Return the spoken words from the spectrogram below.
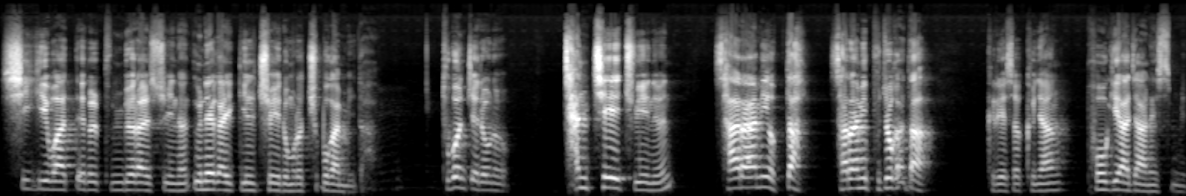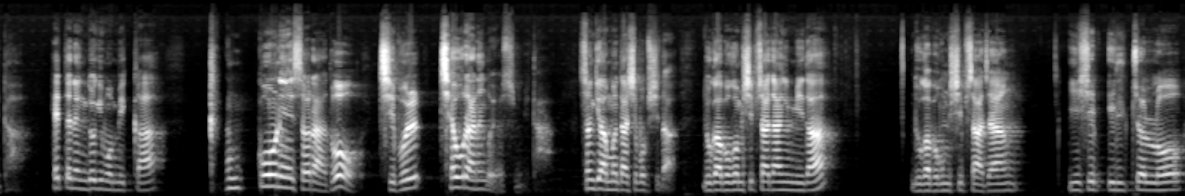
시기와 때를 분별할 수 있는 은혜가 있길 주의 이름으로 축복합니다. 두 번째로는 잔치의 주인은 사람이 없다. 사람이 부족하다. 그래서 그냥 포기하지 않았습니다. 했던 행동이 뭡니까? 강권에서라도 집을 채우라는 거였습니다. 성경 한번 다시 봅시다. 누가복음 14장입니다. 누가복음 14장 21절로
